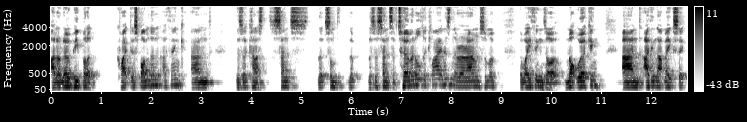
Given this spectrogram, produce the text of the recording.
I don't know. People are quite despondent, I think, and there's a kind of sense that some that there's a sense of terminal decline, isn't there, around some of the way things are not working, and I think that makes it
